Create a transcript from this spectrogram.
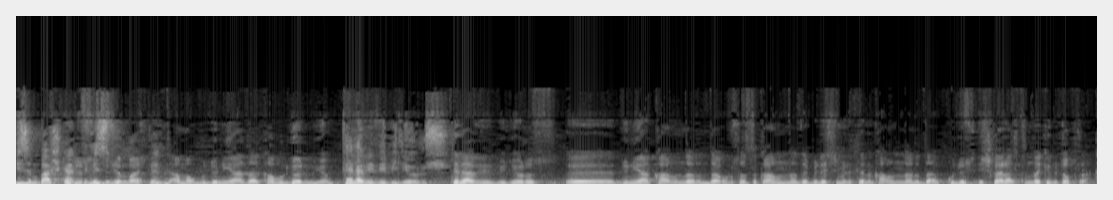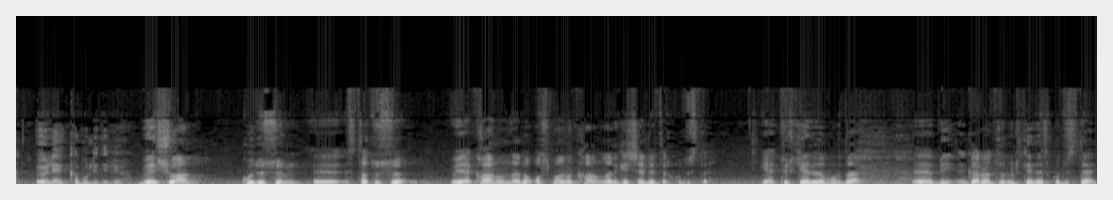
bizim başkentimiz Kudüs bizim diyorlar değil başkenti mi? ama bu dünyada kabul görmüyor. Tel Aviv'i biliyoruz. Tel Aviv biliyoruz. Ee, dünya kanunlarında, uluslararası kanunlarda, Birleşmiş Milletler'in kanunlarında Kudüs işgal altındaki bir toprak. Öyle kabul ediliyor. Ve şu an Kudüs'ün e, statüsü veya kanunları Osmanlı kanunları geçerlidir Kudüs'te. Yani Türkiye'de de burada e, bir garantör ülkedir Kudüs'te.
